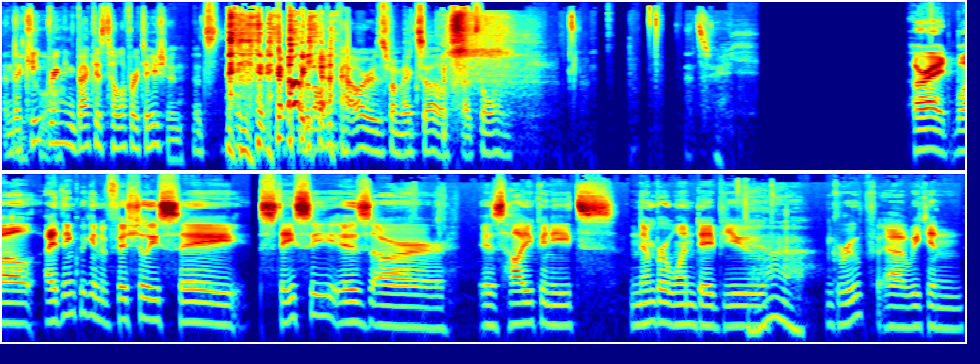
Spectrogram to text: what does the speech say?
And they keep cool. bringing back his teleportation. It's out of all the powers from EXO. That's the one. That's right. All right. Well, I think we can officially say STAYC is our is How You Can Eat's number one debut Yeah. group. Uh, we can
